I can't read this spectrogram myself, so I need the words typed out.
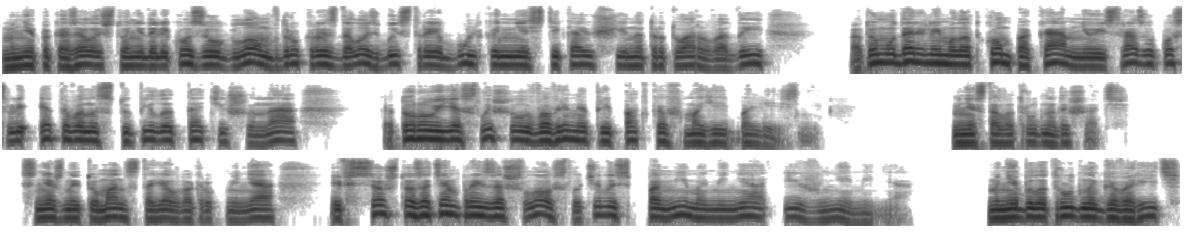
Мне показалось, что недалеко за углом вдруг раздалось быстрое бульканье, стекающее на тротуар воды, Потом ударили молотком по камню, и сразу после этого наступила та тишина, которую я слышал во время припадков моей болезни. Мне стало трудно дышать. Снежный туман стоял вокруг меня, и все, что затем произошло, случилось помимо меня и вне меня. Мне было трудно говорить,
